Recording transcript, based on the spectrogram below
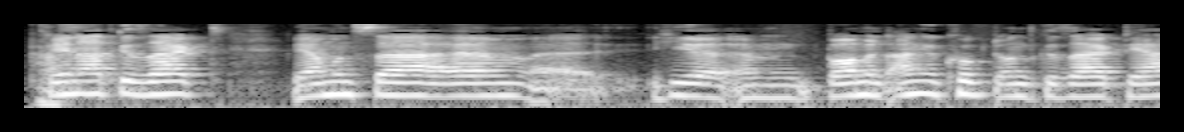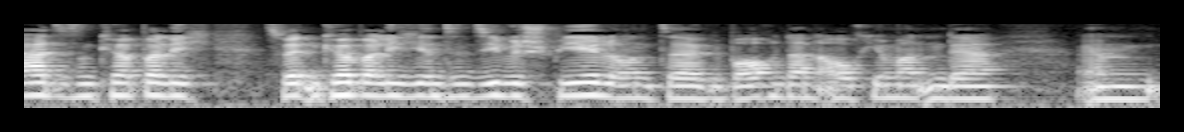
Passt. Trainer hat gesagt, wir haben uns da ähm, äh, hier ähm, Bournemouth angeguckt und gesagt, ja, das ist ein körperlich, es wird ein körperlich intensives Spiel und äh, wir brauchen dann auch jemanden, der ähm,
